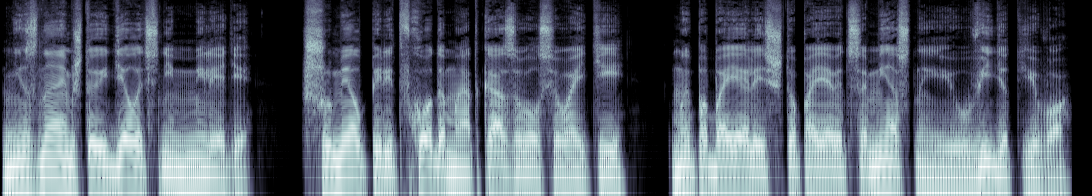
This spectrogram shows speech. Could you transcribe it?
«Не знаем, что и делать с ним, миледи. Шумел перед входом и отказывался войти. Мы побоялись, что появятся местные и увидят его.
